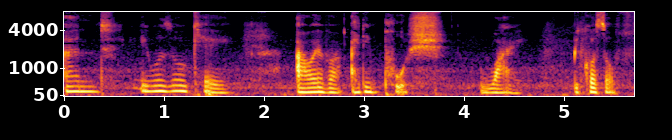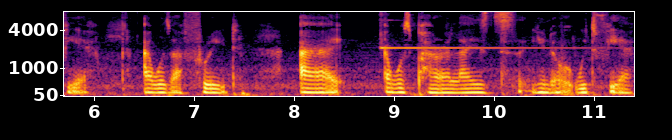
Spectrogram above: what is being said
and it was okay. However, I didn't push. Why? Because of fear. I was afraid. I I was paralyzed, you know, with fear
